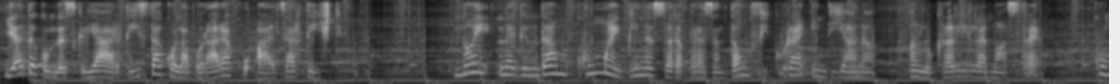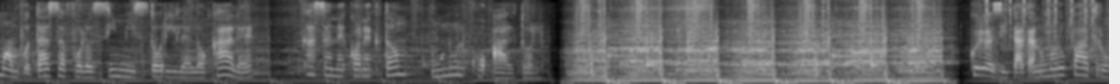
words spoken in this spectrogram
Iată cum descria artista colaborarea cu alți artiști. Noi ne gândeam cum mai bine să reprezentăm figura indiană în lucrările noastre, cum am putea să folosim istoriile locale ca să ne conectăm unul cu altul. Curiozitatea numărul 4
